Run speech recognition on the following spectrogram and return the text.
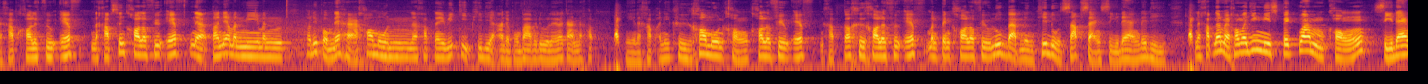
นะครับคอล o ฟิล F นะครับซึ่งคอล o ฟิล F เนี่ยตอนนี้มันมีมันเท่าที่ผมได้หาข้อมูลนะครับในวิกิพีเดียเดี๋ยวผมพาไปดูเลยแล้วกันนะครับ นี่นะครับ อันนี้คือข้อมูลของคอล o ฟิล F นะครับ ก็คือคอล o ฟิล F มันเป็นคอล o ฟิลรูปแบบหนึ่งที่ดูดซับแสงสีแดงได้ดีนะครับ นั่นหมายความว่ายิ่งมีสเปกตรัมของสีแดง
